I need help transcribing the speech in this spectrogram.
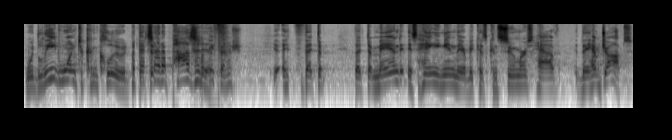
would lead one to conclude. But that's that not a positive. Let me finish. That, de- that demand is hanging in there because consumers have, they have jobs.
